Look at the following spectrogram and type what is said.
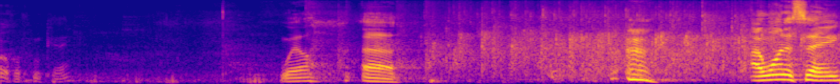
Oh, okay. Well, uh, I want to say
